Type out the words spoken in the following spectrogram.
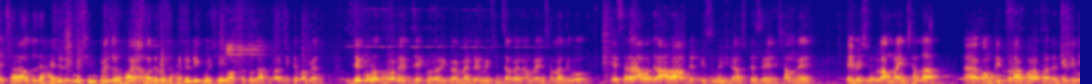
এছাড়াও যদি হাইড্রোলিক মেশিন প্রয়োজন হয়, আমাদের কাছে হাইড্রোলিক মেশিন অর্ডার করলে আপনারা নিতে পারবেন। যে কোনো ধরনের যে কোনো রিকোয়ারমেন্টের মেশিন চাবেন, আমরা ইনশাল্লাহ দিব। এছাড়া আমাদের আরও আপডেট কিছু মেশিন আসতেছে সামনে। এই মেশিনগুলো আমরা ইনশাল্লাহ কমপ্লিট করার পর আপনাদেরকে দিব।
